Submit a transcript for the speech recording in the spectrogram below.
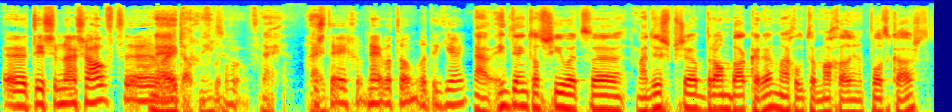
Eh, het is hem naar zijn hoofd eh, Nee, dat niet. Nee. nee. gestegen. Nee, wat dan? Wat denk jij? Nou, ik denk dat Siewert... eh, maar dit is Bram Bakker, hè? Maar goed, dat mag wel in een podcast.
